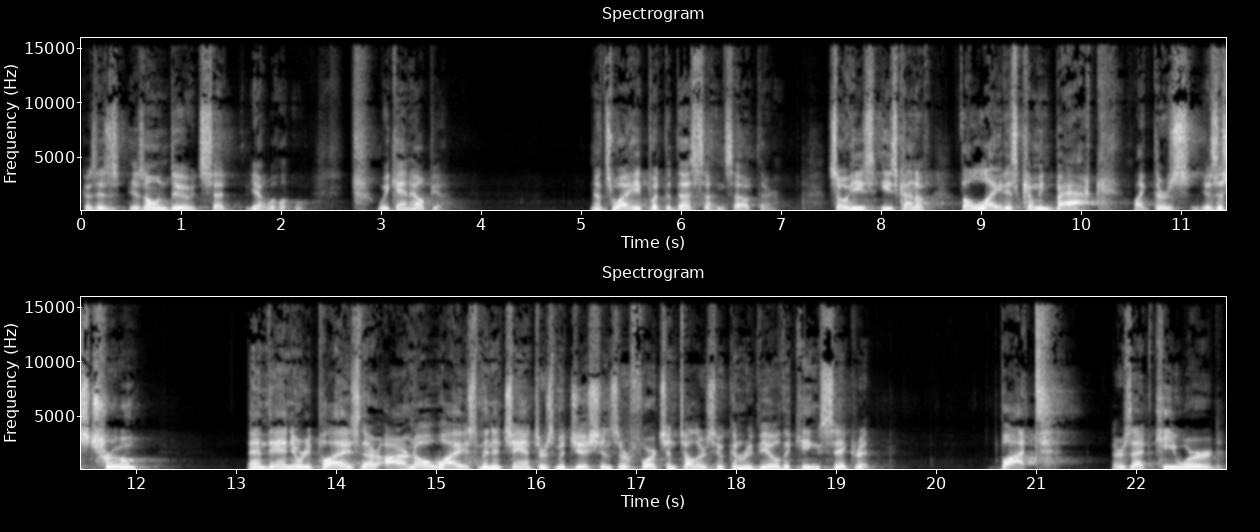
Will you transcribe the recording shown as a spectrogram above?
because his, his own dude said, Yeah, well, we can't help you. That's why he put the death sentence out there. So he's, he's kind of, the light is coming back. Like there's, is this true? And Daniel replies, there are no wise men, enchanters, magicians, or fortune tellers who can reveal the king's secret. But, there's that key word.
